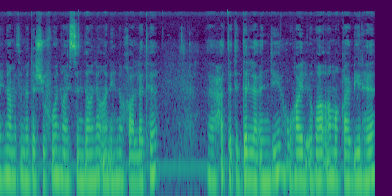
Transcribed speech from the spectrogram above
هاي هنا مثل ما تشوفون هاي السندانة أنا هنا خالتها آه، حتى تدلع عندي وهاي الإضاءة مقابيلها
